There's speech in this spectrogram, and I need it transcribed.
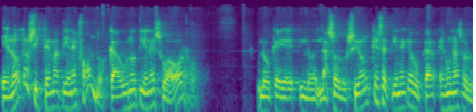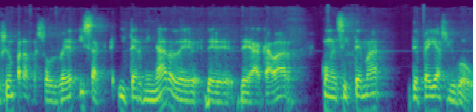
El otro sistema tiene fondos, cada uno tiene su ahorro. Lo que, la solución que se tiene que buscar es una solución para resolver y, y terminar de, acabar con el sistema de pay as you go.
